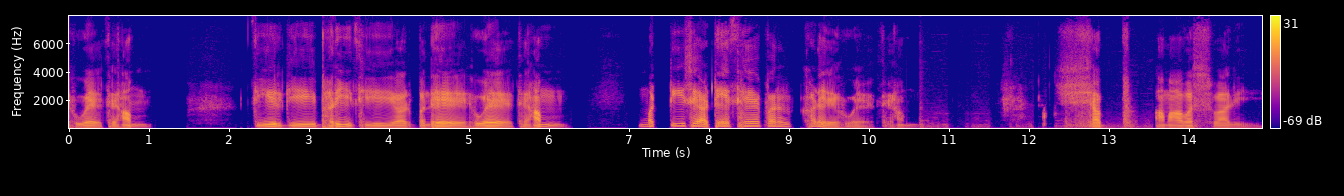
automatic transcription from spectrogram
हुए थे हम। तीरगी भरी थी और बंधे हुए थे हम। मट्टी से अटे थे पर खड़े हुए थे हम। शब अमावस वाली,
